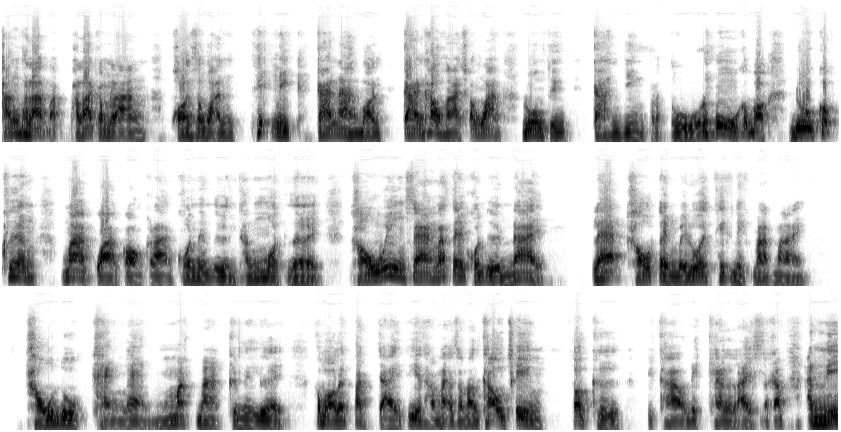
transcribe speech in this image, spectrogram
ทั้งพละพละกำลัง พรสวรรค์ เทคนิค การอ่างบอล การเข้าหาช่องว่าง รวมถึงการยิงประตูโอ้โหก็บอกดูครบเครื่องมากกว่ากองกลางคนอื่น ๆ ทั้งหมดเลย เขาวิ่งแซงนักเตะคนอื่นได้ และเขาเต็มไปด้วยเทคนิคมากมาย เขาดูแข็งแรงมากๆขึ้นเรื่อยๆเขาบอกเลยปัจจัยที่จะทำให้อาร์เซนอลเข้าชิงก็คือพี่ข้าวดิแคนไลส์นะครับ อันนี้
